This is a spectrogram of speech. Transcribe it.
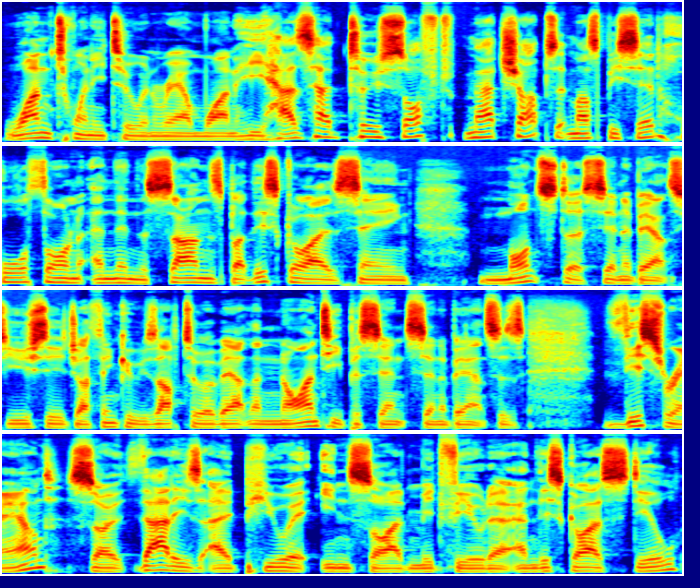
122 in round one. He has had two soft matchups, it must be said, Hawthorn and then the Suns, but this guy is seeing monster centre bounce usage. I think he was up to about the 90% centre bounces this round. So that is a pure inside midfielder. And this guy's still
